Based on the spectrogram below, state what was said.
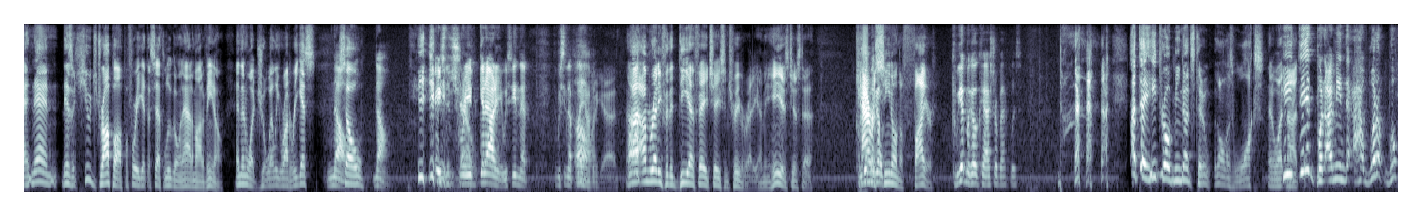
And then there's a huge drop off before you get to Seth Lugo and Adam Ottavino. And then what? Joely Rodriguez? No. So no. Jason No. Get out of here. We've seen that we've seen that play Oh happen. my god. I, I'm ready for the DFA Chasen Shreve already. I mean, he is just a Can kerosene on the fire. Can we get Miguel Castro back, please? I tell you, he drove me nuts too with all his walks and whatnot. He did, but I mean, how, what, a, what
